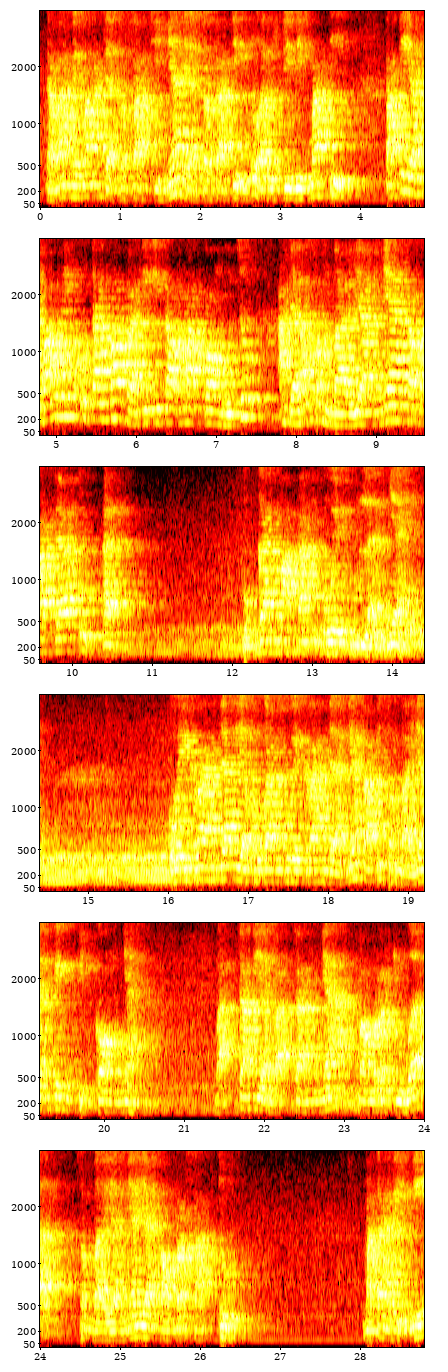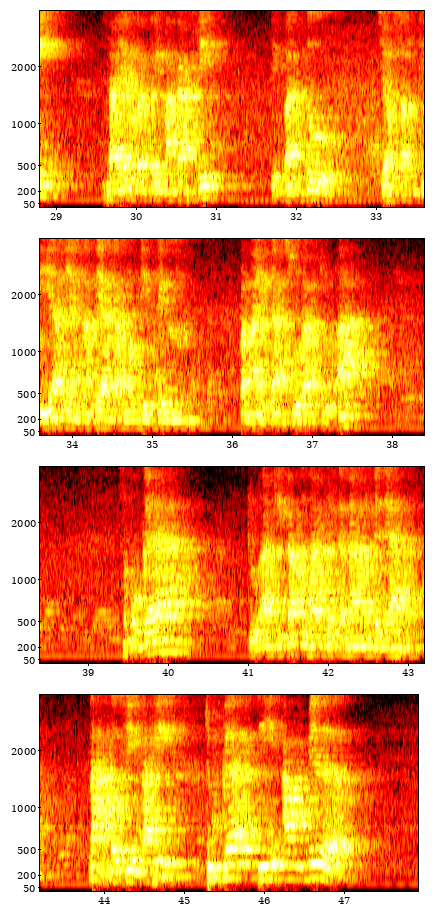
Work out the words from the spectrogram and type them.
Karena memang ada sesajinya ya sesaji itu harus dinikmati. Tapi yang paling utama bagi kita umat Konghucu adalah sembahyangnya kepada Tuhan. Bukan makan kue bulannya kue keranjang ya bukan kue keranjangnya tapi sembahyang king bikongnya bacang ya bacangnya nomor dua sembahyangnya yang nomor satu. Maka hari ini saya berterima kasih dibantu Joseph Dian yang nanti akan memimpin penaikan surat doa. Semoga doa kita Tuhan berkenan mendengar. Nah Tojin tadi juga diambil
